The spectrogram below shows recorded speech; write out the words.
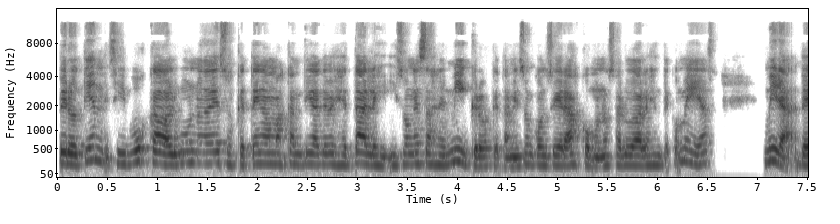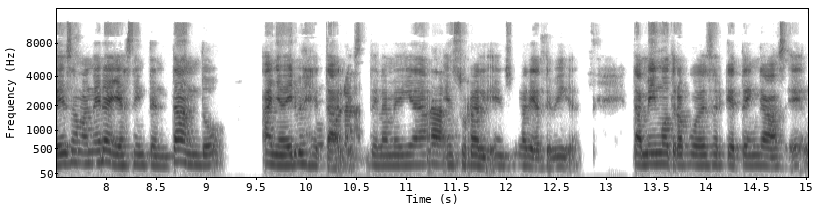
Pero tiene, si busca alguno de esos que tengan más cantidad de vegetales y son esas de micro, que también son consideradas como no saludables entre comillas, mira, de esa manera ella está intentando añadir vegetales de la medida en, su, en su realidad de vida. También otra puede ser que tengas eh,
